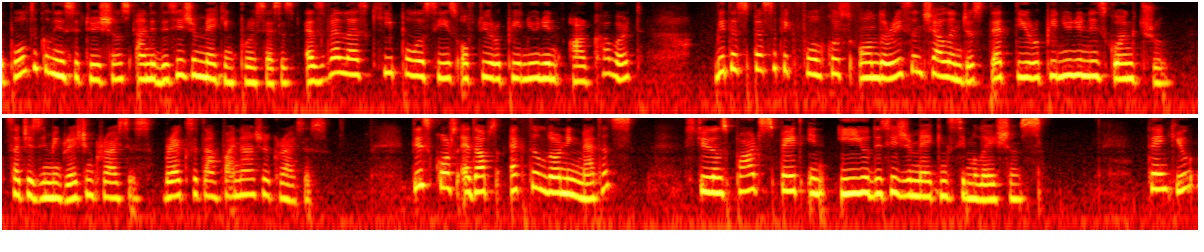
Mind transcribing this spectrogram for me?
the political institutions and the decision making processes, as well as key policies of the European Union, are covered, with a specific focus on the recent challenges that the European Union is going through, such as immigration crisis, Brexit, and financial crisis. This course adopts active learning methods. Students participate in EU decision making simulations. Thank you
